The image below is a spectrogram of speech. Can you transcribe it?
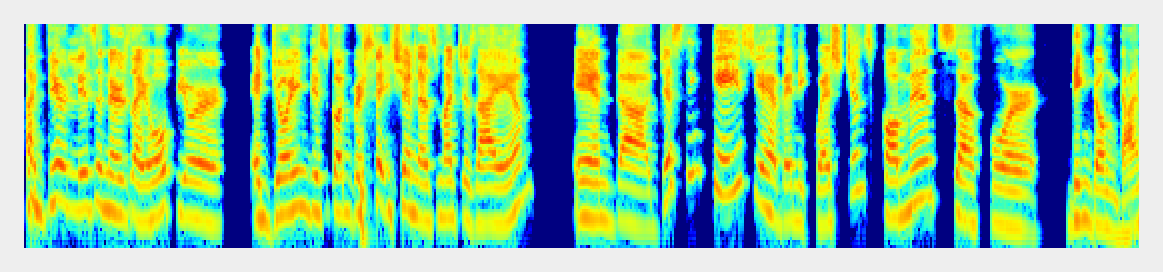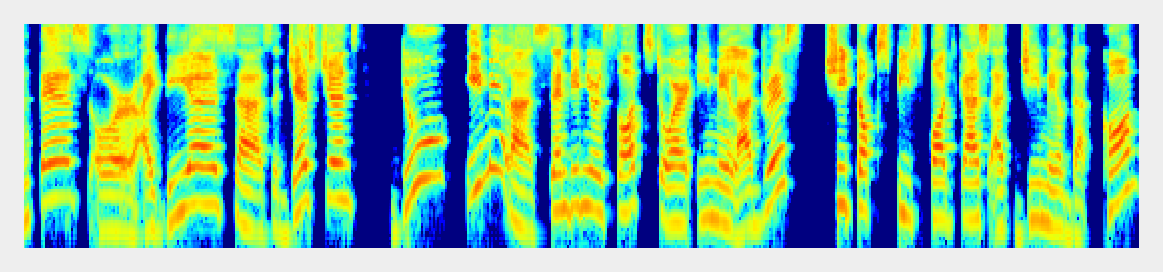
uh, dear listeners, I hope you're enjoying this conversation as much as I am. And uh, just in case you have any questions, comments uh, for Dingdong Dantes or ideas, uh, suggestions, do email us. Send in your thoughts to our email address, she talks peace podcast at gmail.com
